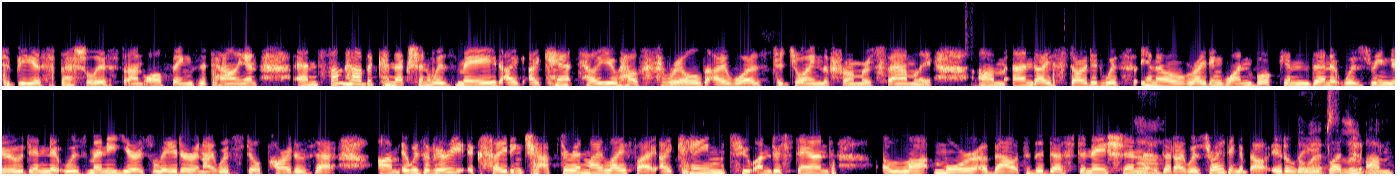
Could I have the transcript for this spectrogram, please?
to be a specialist on all things Italian. And somehow the connection was made. I, I can't tell you how thrilled I was to join the Frommer's family. Um, and I started with, you know, writing one book and then it was renewed and it was many years later and I was still part of that. Um, it was a very exciting chapter in my life. I, I came to understand a lot more about the destination uh. that I was writing about, Italy. Oh, absolutely. But, um,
